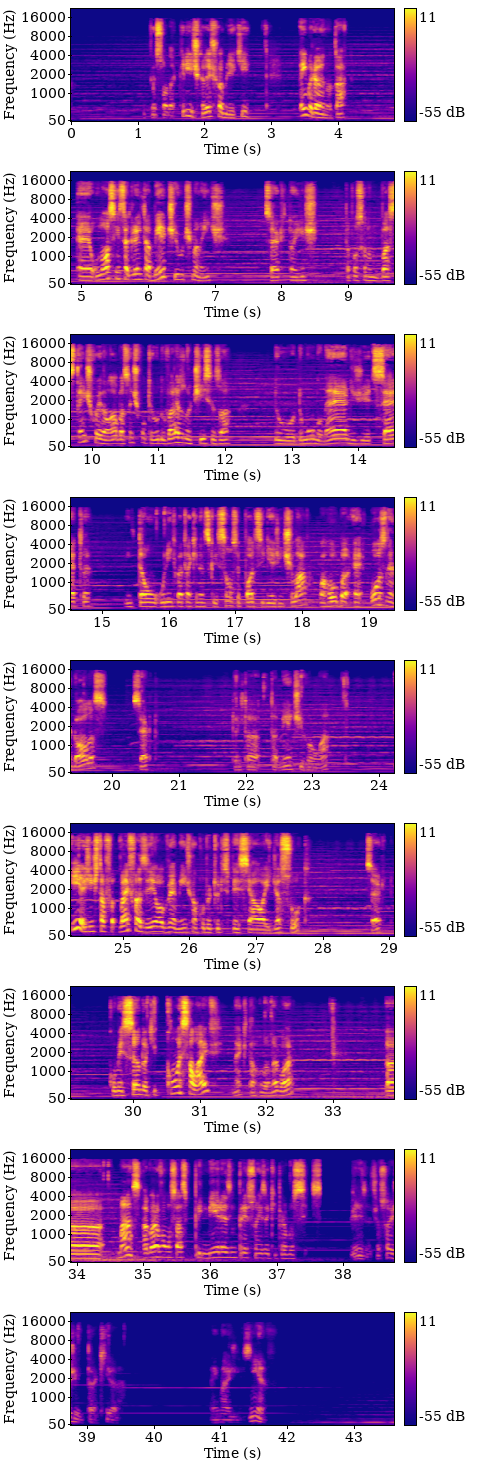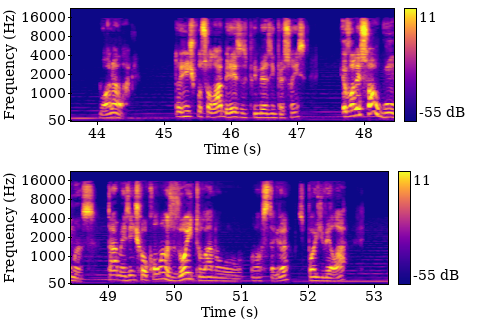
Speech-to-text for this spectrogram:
pessoal da crítica, deixa eu abrir aqui. Lembrando, tá? É, o nosso Instagram está bem ativo ultimamente, certo? Então a gente tá postando bastante coisa lá, bastante conteúdo, várias notícias lá do, do mundo nerd, etc. Então o link vai estar aqui na descrição, você pode seguir a gente lá. O arroba é osnerdolas, certo? Então ele tá, tá bem ativão lá. E a gente tá, vai fazer, obviamente, uma cobertura especial aí de açúcar, certo? começando aqui com essa live, né, que tá rolando agora. Uh, mas agora eu vou mostrar as primeiras impressões aqui para vocês. Beleza? Deixa eu só ajeitar aqui a, a imagenzinha. Bora lá. Então a gente postou lá, beleza, as primeiras impressões. Eu vou ler só algumas, tá? Mas a gente colocou umas oito lá no, no, nosso Instagram, você pode ver lá.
